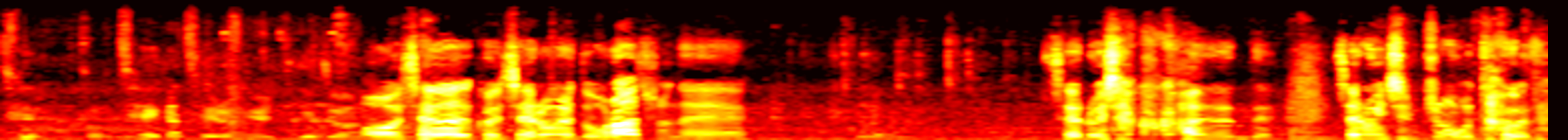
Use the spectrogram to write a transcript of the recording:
제, 제가 재롱이를 되게 좋아해요. 어 제가 그 재롱이 놀아주네. 재롱이 자꾸 가는데. 재롱이 집중 못 하거든.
